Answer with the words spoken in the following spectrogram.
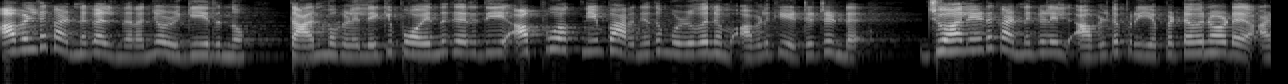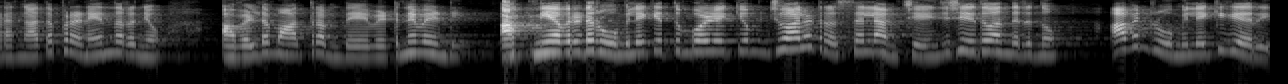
അവളുടെ കണ്ണുകൾ നിറഞ്ഞൊഴുകിയിരുന്നു. താൻ മുകളിലേക്ക് പോയെന്ന് കരുതി അപ്പു അഗ്നിയും പറഞ്ഞത് മുഴുവനും അവൾ കേട്ടിട്ടുണ്ട്. ജ്വാലയുടെ കണ്ണുകളിൽ അവളുടെ പ്രിയപ്പെട്ടവനോട് അടങ്ങാത്ത പ്രണയം നിറഞ്ഞു. അവളുടെ മാത്രം ദേവേട്ടന് വേണ്ടി. അഗ്നി അവരുടെ റൂമിലേക്ക് എത്തുമ്പോഴേക്കും ജ്വാല ഡ്രസ്സെല്ലാം ചേഞ്ച് ചെയ്തു വന്നിരുന്നു. അവൻ റൂമിലേക്ക് കയറി.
